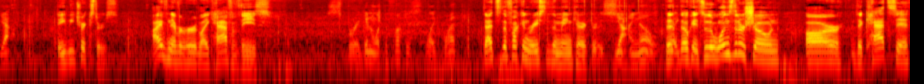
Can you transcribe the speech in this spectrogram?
yeah. Baby tricksters. I've never heard like half of these. Spriggan, what the fuck is like what? That's the fucking race that the main character is. Yeah, I know. The, Like, okay, so the ones that are shown are the Cait Sith,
